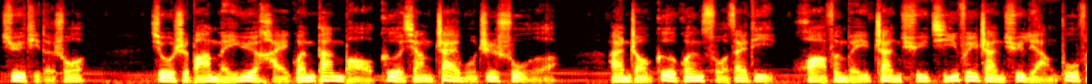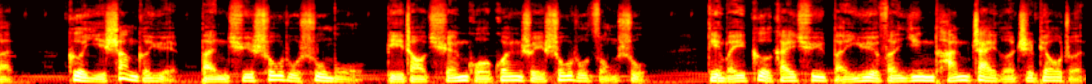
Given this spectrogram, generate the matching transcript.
具体的说，就是把每月海关担保各项债务之数额，按照各关所在地划分为战区及非战区两部分，各以上个月本区收入数目比照全国关税收入总数，定为各该区本月份应摊债额之标准。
